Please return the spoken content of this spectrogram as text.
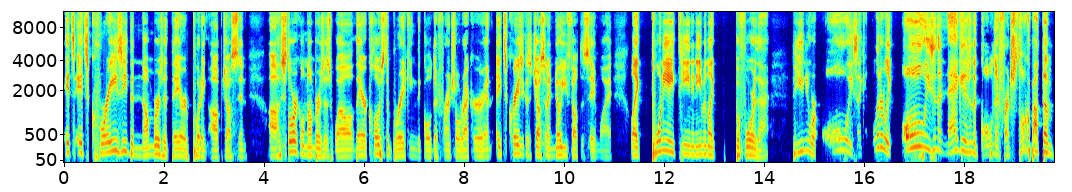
it's, it's crazy the numbers that they are putting up, Justin uh, historical numbers as well. They are close to breaking the goal differential record, and it's crazy because Justin, I know you felt the same way. Like 2018, and even like before that, the Union were always like literally always in the negatives in the goal difference. Talk about them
